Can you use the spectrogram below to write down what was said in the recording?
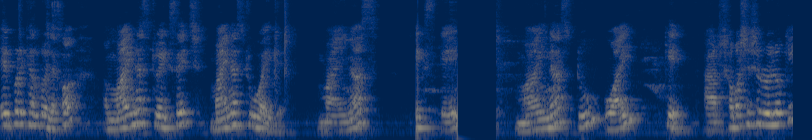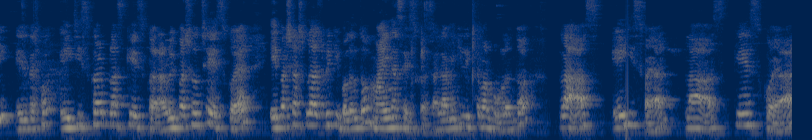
এরপরে খেয়াল করে দেখো minus two x h minus two y k minus x h minus two y k আর সবার শেষে রইল কি? এই দেখো h square plus k square আর ওই পাশে হচ্ছে স্কোয়ার এই পাশে আসলে আসবে কি বলেন তো? মাইনাস এ স্কোয়ার তাহলে আমি কি লিখতে পারব বলেন তো? Plus h square plus k square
